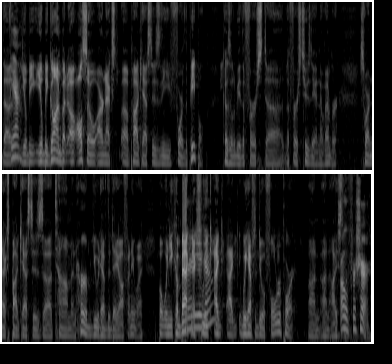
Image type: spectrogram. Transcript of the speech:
the, Yeah. you'll be you'll be gone. But uh, also our next uh, podcast is the for the people because it'll be the first uh, the first Tuesday in November. So our next podcast is uh, Tom and Herb. You would have the day off anyway. But when you come back There next week. I, I, we have to do a full report on on Iceland. Oh, for sure.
